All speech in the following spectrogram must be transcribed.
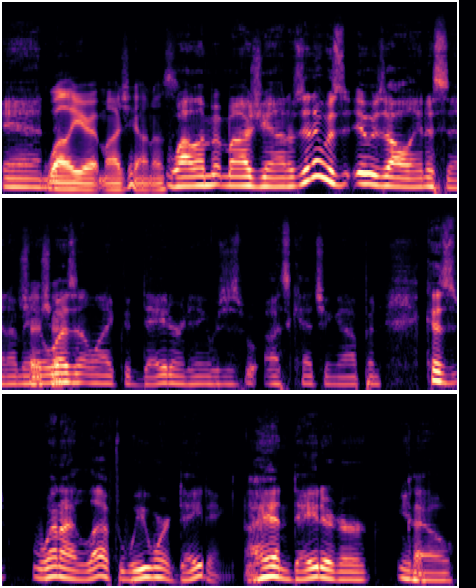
and While you're at Maggiano's. while I'm at Maggiano's, and it was it was all innocent. I mean, Sure, it sure. wasn't like the date or anything. It was just us catching up, and because when I left, we weren't dating. I hadn't dated her. You Okay. know,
